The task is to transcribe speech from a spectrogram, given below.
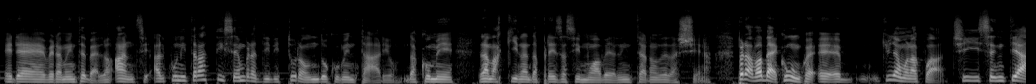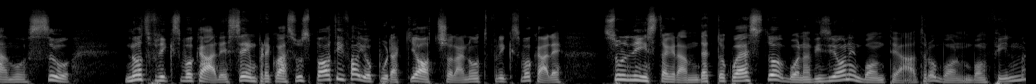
ed è veramente bello. Anzi, alcuni tratti sembra addirittura un documentario, da come la macchina da presa si muove all'interno della scena. Però vabbè, comunque, eh, chiudiamola qua. Ci sentiamo su Notflix Vocale sempre qua su Spotify oppure a chiocciola Notflix Vocale sull'Instagram. Detto questo, buona visione, buon teatro, buon, buon film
